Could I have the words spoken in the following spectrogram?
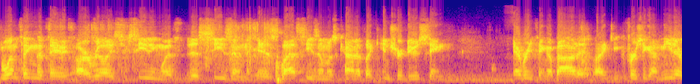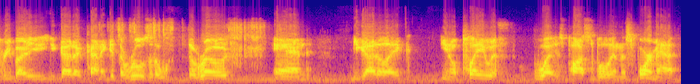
one thing that they are really succeeding with this season is last season was kind of like introducing everything about it. Like you, first, you got to meet everybody. You got to kind of get the rules of the the road, and you got to like you know play with what is possible in this format.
